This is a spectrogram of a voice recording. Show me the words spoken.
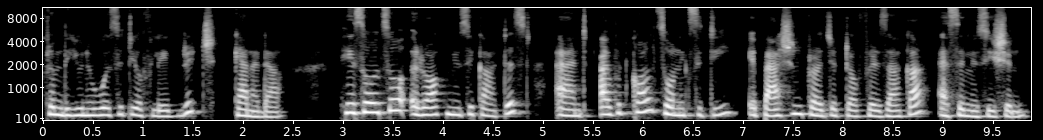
from the University of Lethbridge, Canada. He's also a rock music artist, and I would call Sonic City a passion project of Ferzacca as a musician.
